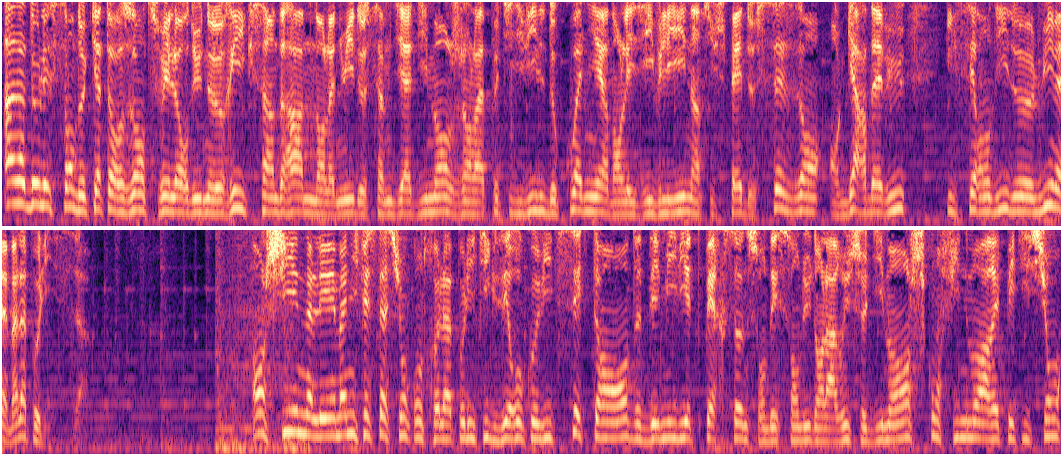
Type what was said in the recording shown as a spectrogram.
Un adolescent de 14 ans tué lors d'une rixe, un drame dans la nuit de samedi à dimanche dans la petite ville de Coignières dans les Yvelines. Un suspect de 16 ans en garde à vue. Il s'est rendu de lui-même à la police. En Chine, les manifestations contre la politique zéro Covid s'étendent. Des milliers de personnes sont descendues dans la rue ce dimanche. Confinement à répétition,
